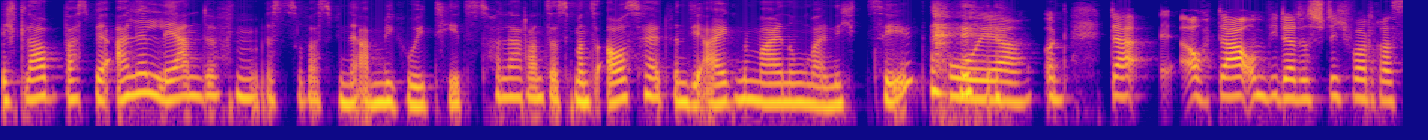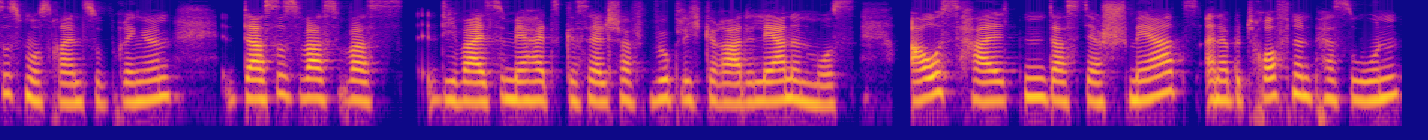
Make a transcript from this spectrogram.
ich glaube, was wir alle lernen dürfen, ist sowas wie eine Ambiguitätstoleranz, dass man es aushält, wenn die eigene Meinung mal nicht zählt. Oh ja. Und da, auch da, um wieder das Stichwort Rassismus reinzubringen, das ist was, was die weiße Mehrheitsgesellschaft wirklich gerade lernen muss. Aushalten, dass der Schmerz einer betroffenen Person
